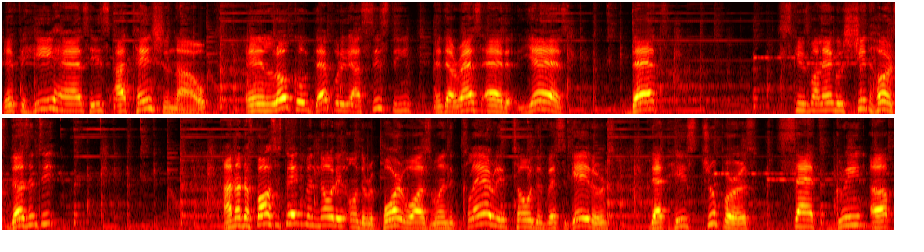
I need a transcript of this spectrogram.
if he has his attention now, and local deputy assisting and the rest added, Yes, that, excuse my language, shit hurts, doesn't it? Another false statement noted on the report was when Clary told investigators that his troopers set Greene up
